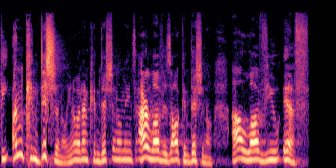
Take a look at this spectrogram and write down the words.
The unconditional, you know what unconditional means? Our love is all conditional. I'll love you if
